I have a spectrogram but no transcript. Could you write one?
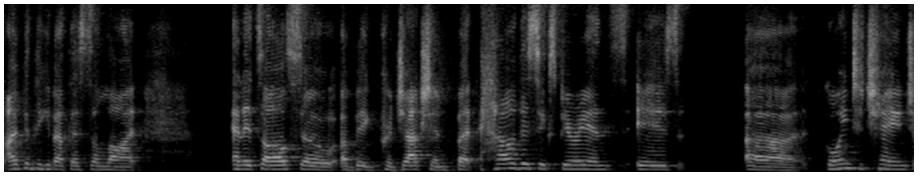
I've been thinking about this a lot. and it's also a big projection, but how this experience is uh, going to change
